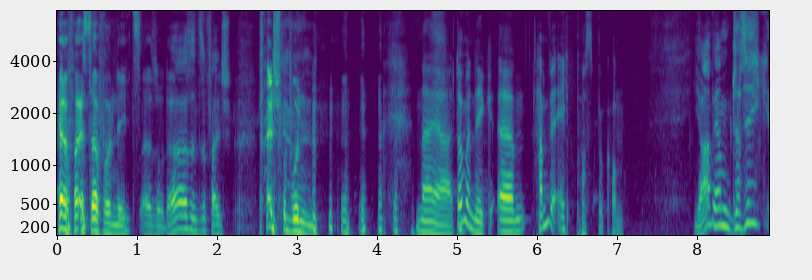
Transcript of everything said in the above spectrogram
der weiß davon nichts. Also da sind sie falsch, falsch verbunden. Naja, Dominik, ähm, haben wir echt Post bekommen? Ja, wir haben tatsächlich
